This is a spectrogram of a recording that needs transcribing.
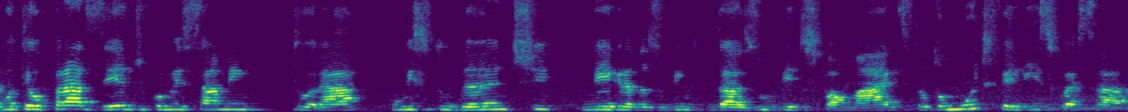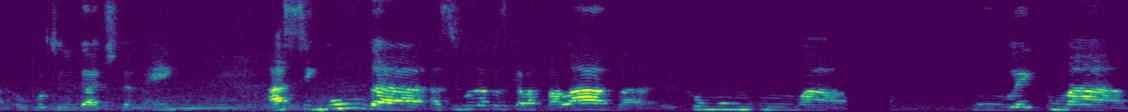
vou ter o prazer de começar a mentorar uma estudante negra da Zumbi, da Zumbi dos Palmares. Então, estou muito feliz com essa oportunidade também. A segunda, a segunda coisa que ela falava, como uma, um, uma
